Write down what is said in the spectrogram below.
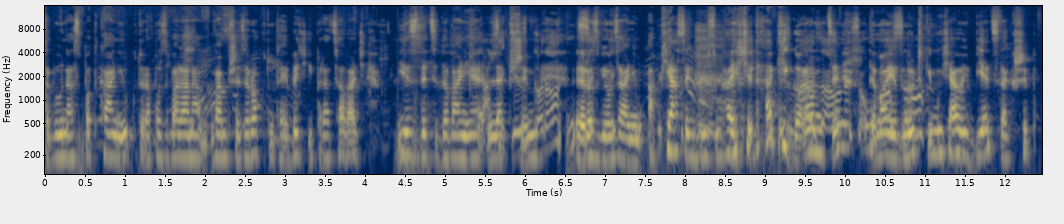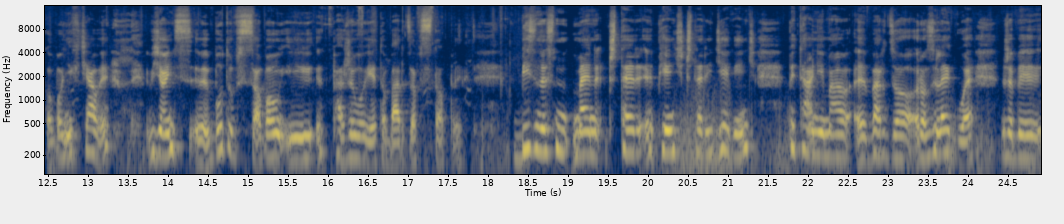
co był na spotkaniu, która pozwala nam, Wam przez rok tutaj być i pracować, jest zdecydowanie lepszym rozwiązaniem. A piasek był, słuchajcie, taki gorący, te moje wnuczki musiały biec tak szybko, bo nie chciały wziąć e, butów z sobą i parzyło je to bardzo w stopy. Biznesman 4, 549 pytanie ma e, bardzo rozległe, żeby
